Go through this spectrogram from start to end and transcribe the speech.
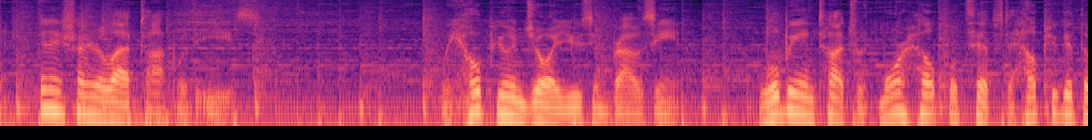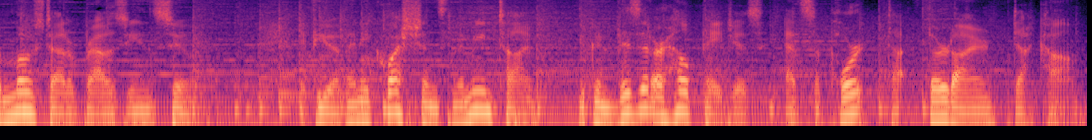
and finish on your laptop with ease. We hope you enjoy using BrowZine. We'll be in touch with more helpful tips to help you get the most out of BrowZine soon. If you have any questions in the meantime, you can visit our help pages at support.thirdiron.com.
